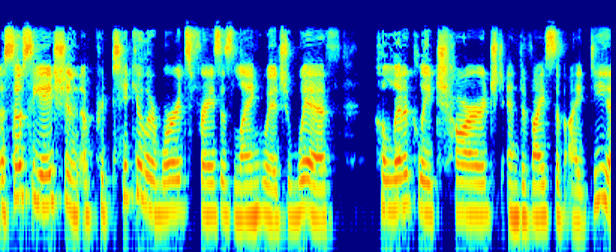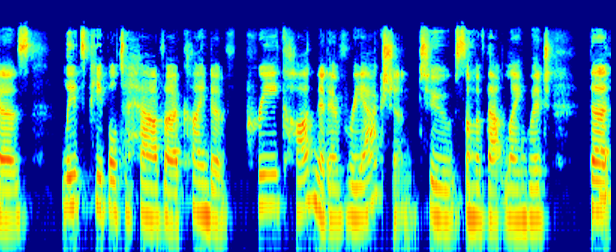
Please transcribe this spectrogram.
association of particular words, phrases, language with politically charged and divisive ideas leads people to have a kind of precognitive reaction to some of that language that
